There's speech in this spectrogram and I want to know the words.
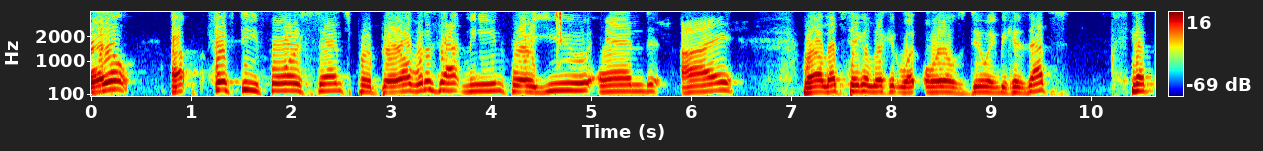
Oil up 54 cents per barrel. What does that mean for you and I? Well, let's take a look at what oil's doing because that's you know,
